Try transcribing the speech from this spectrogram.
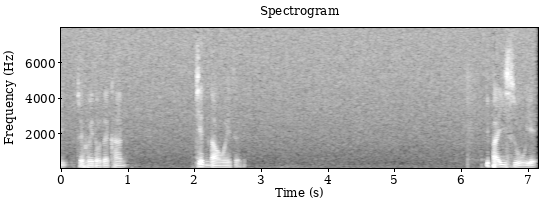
就再回头再看见道位这里，一百一十五页。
